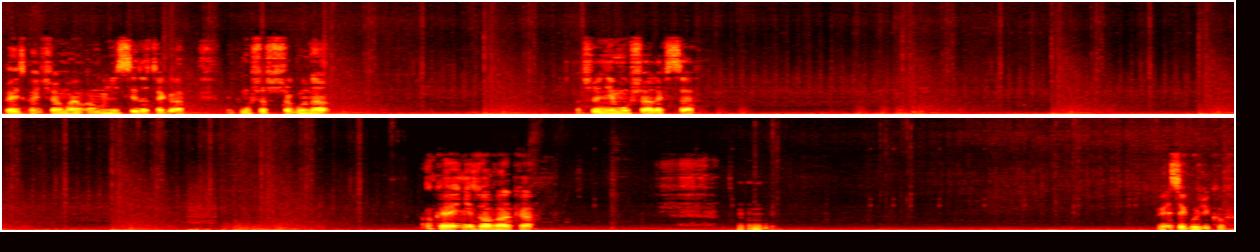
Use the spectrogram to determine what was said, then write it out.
Okej, skończyłem moją amunicję do tego. Jak muszę szczególna. Znaczy nie muszę, ale chcę. Okej, niezła walka. Mm. Więcej guzików.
